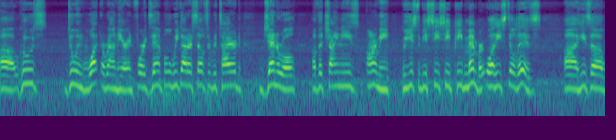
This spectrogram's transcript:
uh, who's doing what around here. And for example, we got ourselves a retired general of the Chinese army who used to be a CCP member. Well, he still is. Uh, he's a,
